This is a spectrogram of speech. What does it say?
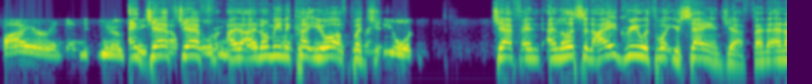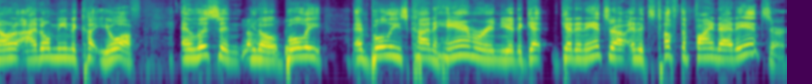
fire and, and you know. And Jeff, Jeff, I, I, don't mean to cut you off, but. Jeff, and, and listen, I agree with what you're saying, Jeff, and, and I don't mean to cut you off. And listen, no, you know, bully and bully's kind of hammering you to get get an answer out and it's tough to find that answer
